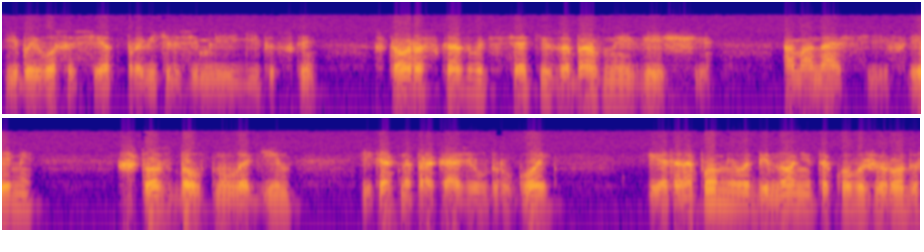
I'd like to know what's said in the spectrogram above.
ибо его сосед, правитель земли египетской, стал рассказывать всякие забавные вещи о Манасе и Ефреме, что сболтнул один и как напроказил другой — и это напомнило Биноне такого же рода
